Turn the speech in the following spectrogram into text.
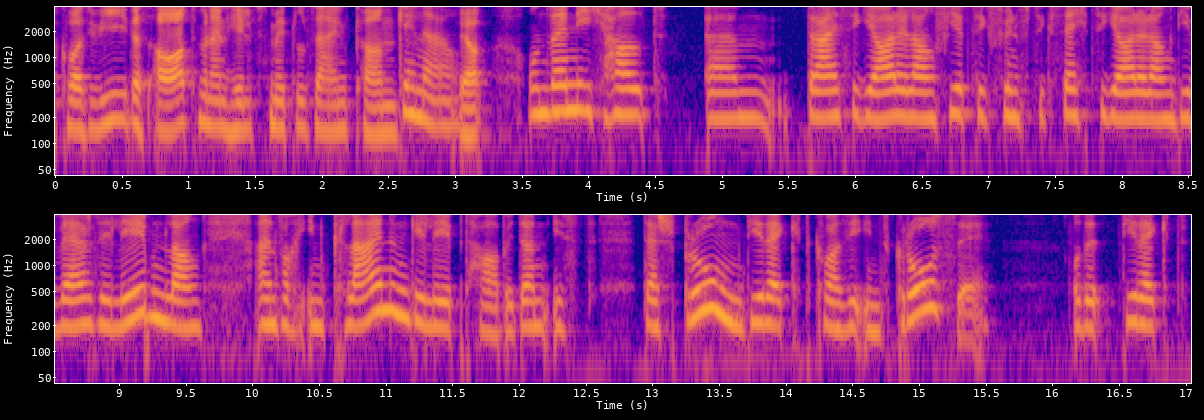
quasi wie das Atmen ein Hilfsmittel sein kann. Genau. Ja. Und wenn ich halt ähm, 30 Jahre lang, 40, 50, 60 Jahre lang, diverse Leben lang einfach im Kleinen gelebt habe, dann ist der Sprung direkt quasi ins Große oder direkt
